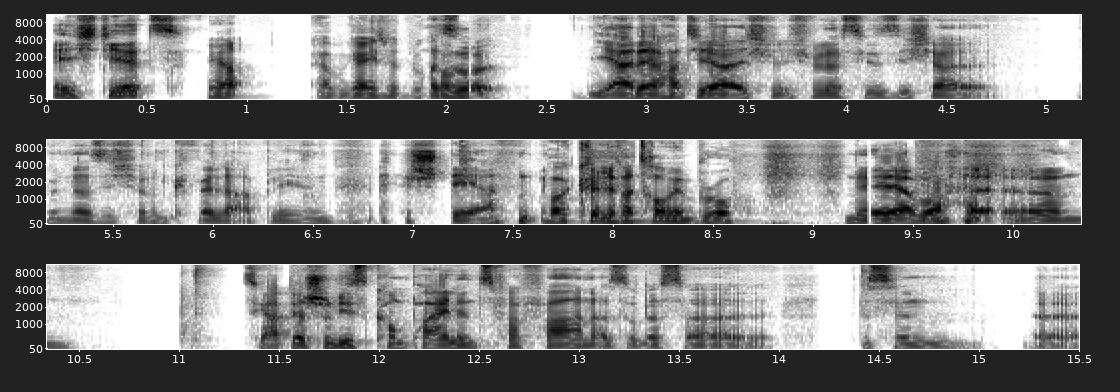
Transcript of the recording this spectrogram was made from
Echt jetzt? Ja, habe gar nichts mitbekommen. Also, ja, der hat ja, ich, ich will das hier sicher mit einer sicheren Quelle ablesen. Stern. aber Quelle, vertrau mir, Bro. Nee, aber ähm, es gab ja schon dieses Compilance-Verfahren, also dass er ein bisschen, äh,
